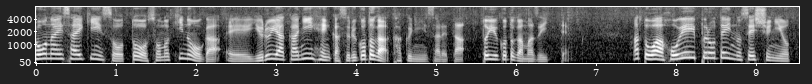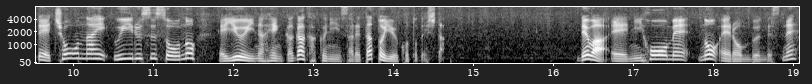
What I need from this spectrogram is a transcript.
腸内細菌層とその機能が、えー、緩やかに変化することが確認されたということがまず1点。あとはホエイプロテインの摂取によって腸内ウイルス層の優位な変化が確認されたということでした。では、え2法目の、え論文ですね、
